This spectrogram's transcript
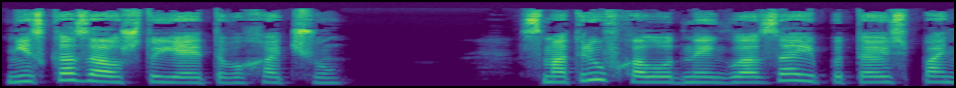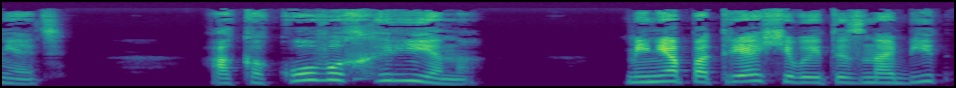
Не сказал, что я этого хочу. Смотрю в холодные глаза и пытаюсь понять. А какого хрена? Меня потряхивает из набит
